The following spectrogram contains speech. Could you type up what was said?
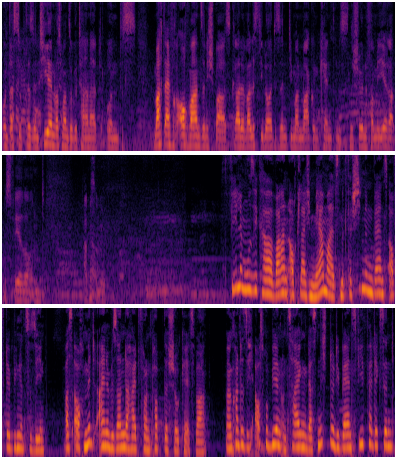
und das zu präsentieren, was man so getan hat. Und es macht einfach auch wahnsinnig Spaß, gerade weil es die Leute sind, die man mag und kennt. Und es ist eine schöne familiäre Atmosphäre. Und, Absolut. Ja. Viele Musiker waren auch gleich mehrmals mit verschiedenen Bands auf der Bühne zu sehen, was auch mit eine Besonderheit von Pop the Showcase war. Man konnte sich ausprobieren und zeigen, dass nicht nur die Bands vielfältig sind,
